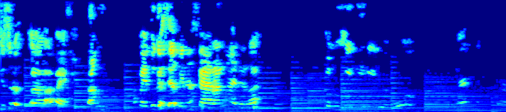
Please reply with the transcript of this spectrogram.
justru uh, apa ya tang apa ya tugas Elvina sekarang adalah penuhi diri dulu dengan Tuhan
